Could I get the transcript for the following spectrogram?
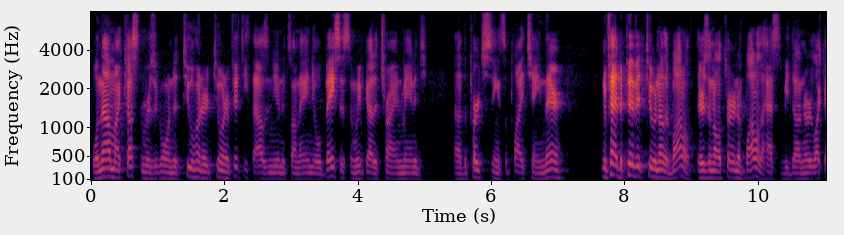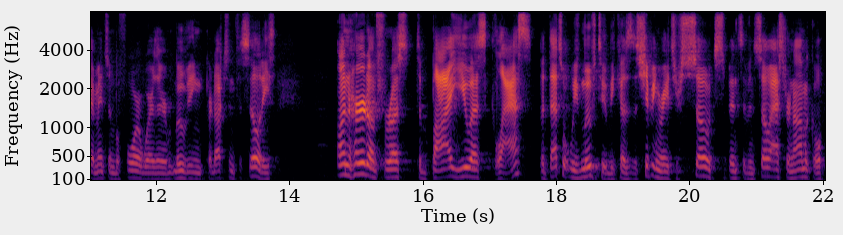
Well, now my customers are going to 200, 250,000 units on an annual basis, and we've got to try and manage uh, the purchasing and supply chain there. We've had to pivot to another bottle. There's an alternative bottle that has to be done, or like I mentioned before, where they're moving production facilities. Unheard of for us to buy US glass, but that's what we've moved to because the shipping rates are so expensive and so astronomical.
